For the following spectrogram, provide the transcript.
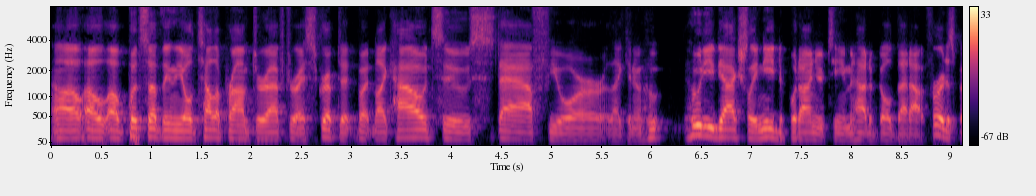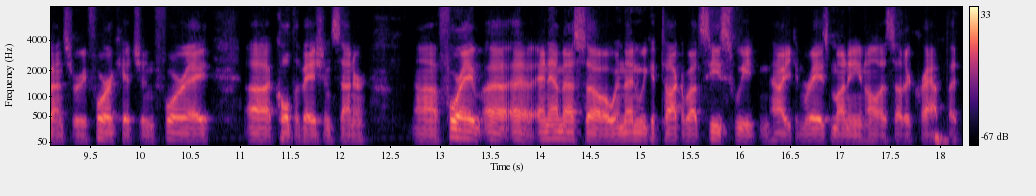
I'll, I'll, I'll, put something in the old teleprompter after I script it, but like how to staff your, like, you know, who, who do you actually need to put on your team and how to build that out for a dispensary, for a kitchen, for a uh, cultivation center, uh, for a, uh, an MSO, and then we could talk about C-suite and how you can raise money and all this other crap. But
